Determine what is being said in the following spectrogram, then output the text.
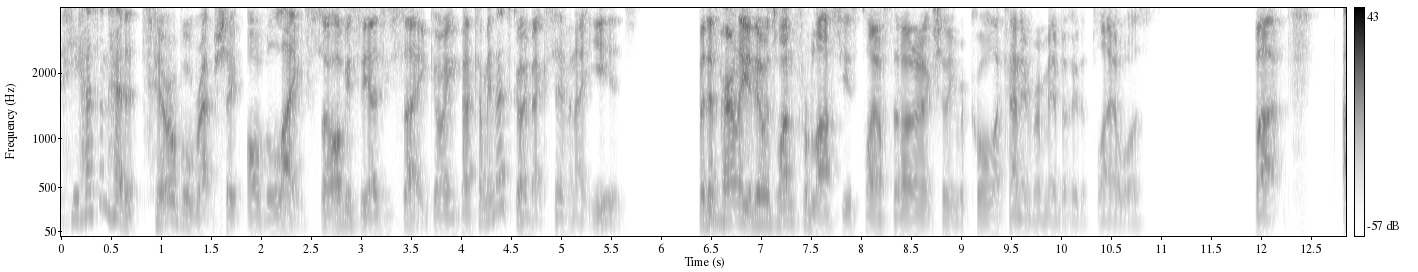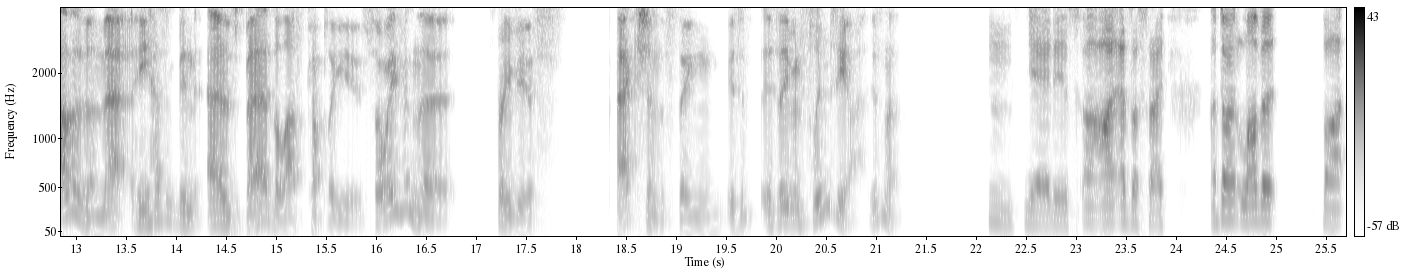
he hasn't had a terrible rap sheet of late. So obviously, as you say, going back, I mean, that's going back seven, eight years. But mm. apparently there was one from last year's playoffs that I don't actually recall. I can't even remember who the player was. But other than that, he hasn't been as bad the last couple of years. So even the previous actions thing is is even flimsier, isn't it? Mm, yeah, it is. Uh, as I say, I don't love it, but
